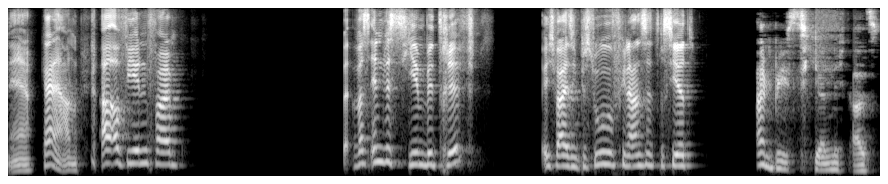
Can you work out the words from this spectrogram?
ja, keine Ahnung. Aber auf jeden Fall, was investieren betrifft, ich weiß nicht, bist du finanzinteressiert? Ein bisschen, nicht allzu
